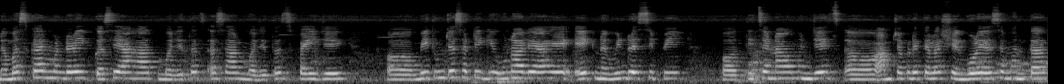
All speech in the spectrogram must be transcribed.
नमस्कार मंडळी कसे आहात? मजेतच असाल मजेतच पाहिजे. मी तुमच्यासाठी घेऊन आले आहे एक नवीन रेसिपी तिचं नाव म्हणजेच आमच्याकडे त्याला शेंगोळे असे म्हणतात.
